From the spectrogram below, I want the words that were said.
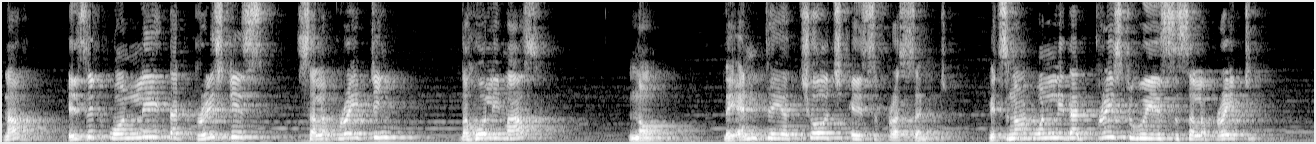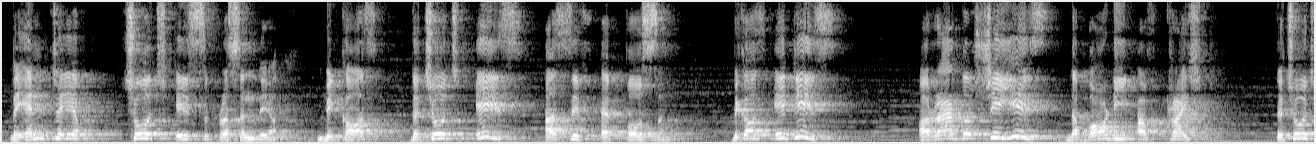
Now, is it only that priest is celebrating the Holy Mass? No, the entire church is present. It's not only that priest who is celebrating, the entire church is present there because the church is as if a person, because it is or rather she is the body of Christ. The church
